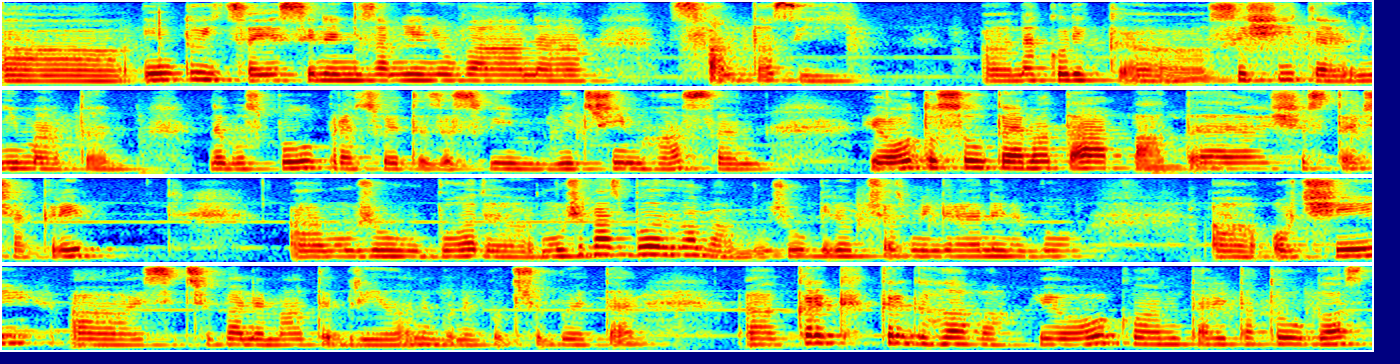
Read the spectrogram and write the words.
Uh, intuice, jestli není zaměňována s fantazí, nakolik slyšíte, vnímáte, nebo spolupracujete se svým vnitřním hlasem. Jo, to jsou témata páté, šesté čakry. A můžou bolet, může vás bolet hlava, můžou být občas migrény nebo uh, oči, a jestli třeba nemáte brýle nebo nepotřebujete, Eh, krk, krk, hlava, jo, kolem tady tato oblast.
